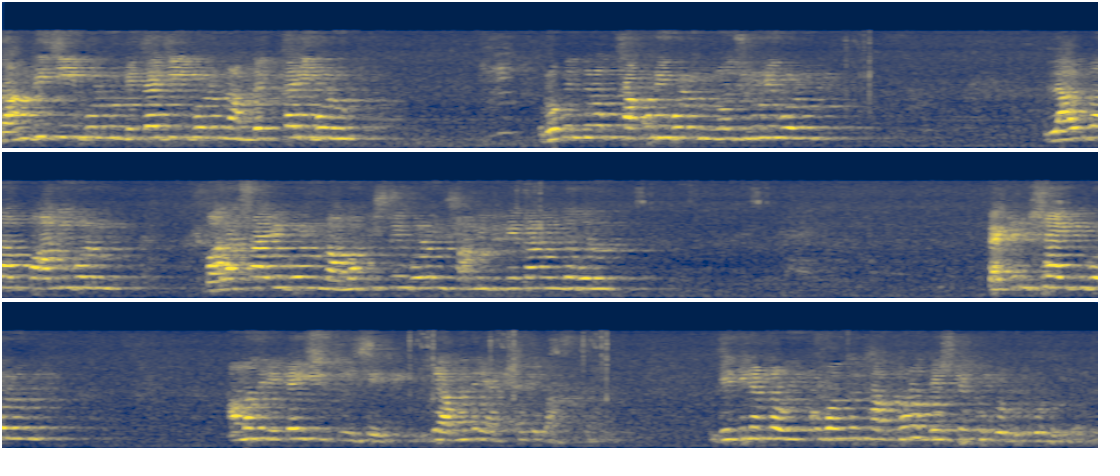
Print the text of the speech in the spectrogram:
গান্ধীজি বলুন নেতাজি বলুন আম্বেদকারই বলুন রবীন্দ্রনাথ ঠাকুরই বলুন নজরুলই বলুন লালবাগ পালি বলুন বালাসাহেবই বলুন রামকৃষ্ণই বলুন স্বামী বিবেকানন্দ বলুন প্যাটেন সাহেবই বলুন আমাদের এটাই শিখিয়েছে যে আমাদের একসাথে বাঁচতে হবে। যেদিন আমরা ঐক্যবদ্ধ থাকব না, দেশটা টুকরো টুকরো হয়ে যাবে।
